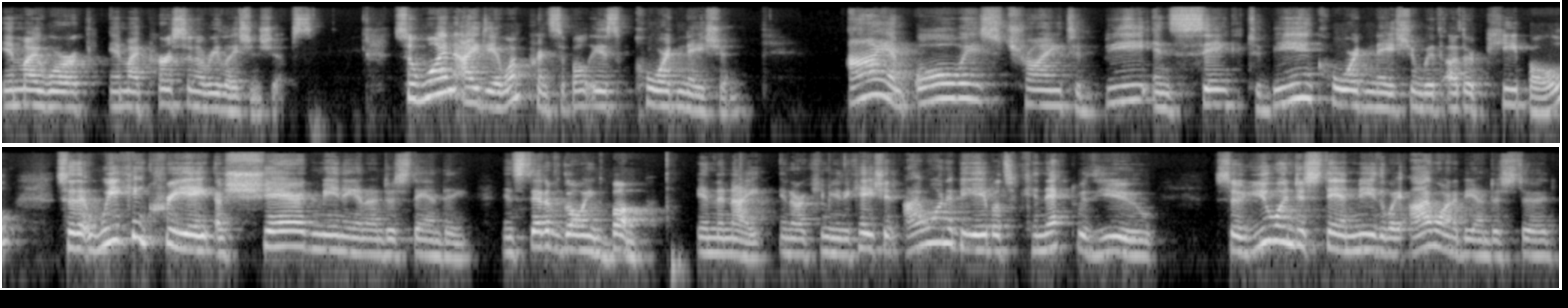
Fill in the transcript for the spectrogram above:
in my work, in my personal relationships. So, one idea, one principle is coordination. I am always trying to be in sync, to be in coordination with other people so that we can create a shared meaning and understanding. Instead of going bump in the night in our communication, I want to be able to connect with you so you understand me the way I want to be understood,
